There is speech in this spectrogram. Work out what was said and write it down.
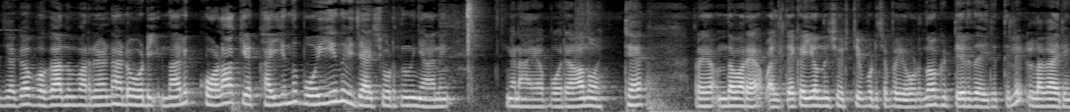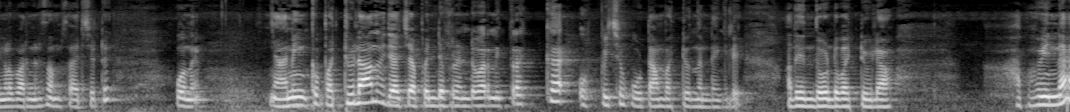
ജഗ പുക എന്ന് പറഞ്ഞുകൊണ്ടാണ് ഓടി. എന്നാലും കൊളാക്കി കയ്യിൽ നിന്ന് പോയി എന്ന് വിചാരിച്ചു കൊടുത്തത് ഞാൻ ഇങ്ങനെ ആയാൽ പോരാന്ന് ഒറ്റ എന്താ പറയുക വലത്തെ കൈ ഒന്ന് ചുരുട്ടി പിടിച്ചപ്പോൾ എവിടുന്നോ കിട്ടിയൊരു ധൈര്യത്തിൽ ഉള്ള കാര്യങ്ങൾ പറഞ്ഞിട്ട് സംസാരിച്ചിട്ട് പോന്ന്. ഞാൻ എനിക്ക് പറ്റൂലെന്ന് വിചാരിച്ചു. അപ്പം എന്റെ ഫ്രണ്ട് പറഞ്ഞു ഇത്രയൊക്കെ ഒപ്പിച്ച് കൂട്ടാൻ പറ്റുന്നുണ്ടെങ്കിൽ അതെന്തുകൊണ്ട് പറ്റൂല? അപ്പോൾ പിന്നെ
